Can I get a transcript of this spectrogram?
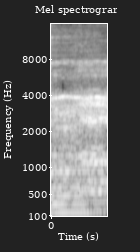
Oh,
